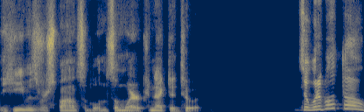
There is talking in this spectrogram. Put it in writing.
he was responsible and somewhere connected to it. So what about the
